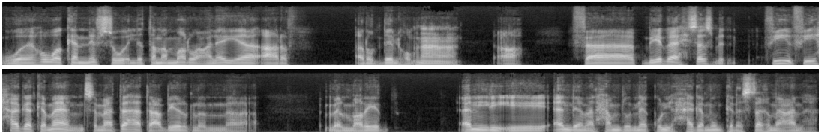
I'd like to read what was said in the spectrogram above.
وهو كان نفسه اللي تنمروا عليا أعرف أرد لهم. آه. آه. فبيبقى إحساس ب... في في حاجة كمان سمعتها تعبير من من المريض قال لي إيه قال لي أنا الحمد لله كل حاجة ممكن أستغنى عنها.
